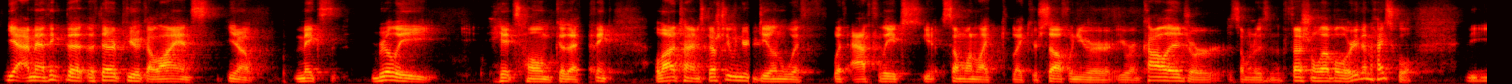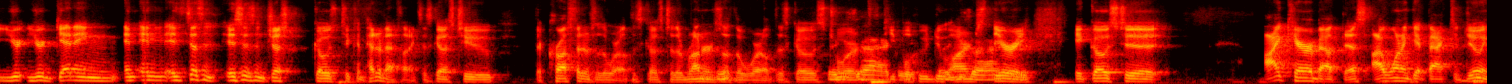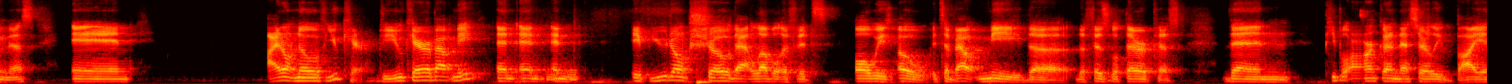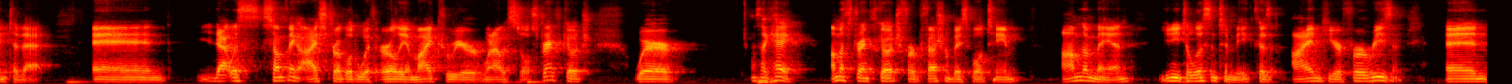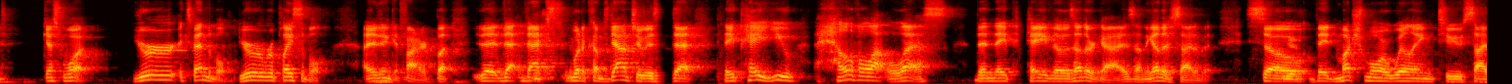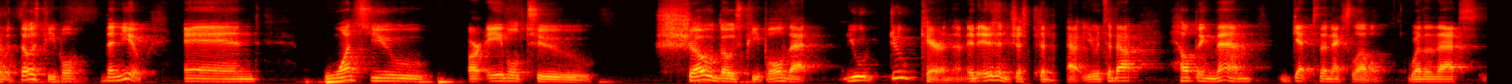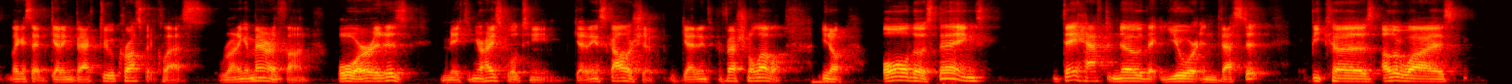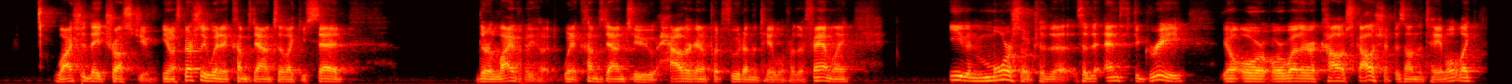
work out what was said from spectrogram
Yeah, I mean, I think the, the therapeutic alliance, you know, makes really hits home because I think a lot of times, especially when you're dealing with with athletes, you know, someone like like yourself when you're you're in college or someone who's in the professional level or even high school, you're you're getting and and it doesn't this isn't just goes to competitive athletics. This goes to the CrossFitters of the world. This goes to the runners Mhm. of the world. This goes towards Exactly. people who do Orange Exactly. Theory. It goes to I care about this. I want to get back to doing this. And I don't know if you care. Do you care about me? And and and mm-hmm. if you don't show that level, if it's always, oh, it's about me, the the physical therapist, then people aren't going to necessarily buy into that. And that was something I struggled with early in my career when I was still a strength coach, where I was like, hey, I'm a strength coach for a professional baseball team. I'm the man. You need to listen to me because I'm here for a reason. And guess what? You're expendable. You're replaceable. I didn't get fired, but th- that that's what it comes down to is that they pay you a hell of a lot less than they pay those other guys on the other side of it. So yeah. they'd much more willing to side with those people than you. And once you are able to show those people that you do care in them, it isn't just about you, it's about helping them get to the next level. Whether that's, like I said, getting back to a CrossFit class, running a mm-hmm. marathon, or it is making your high school team, getting a scholarship, getting to professional level, you know, all those things, they have to know that you're invested because otherwise, why should they trust you? You know, especially when it comes down to, like you said, their livelihood, when it comes down to how they're going to put food on the table for their family, even more so to the to the nth degree, you know, or or whether a college scholarship is on the table, like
